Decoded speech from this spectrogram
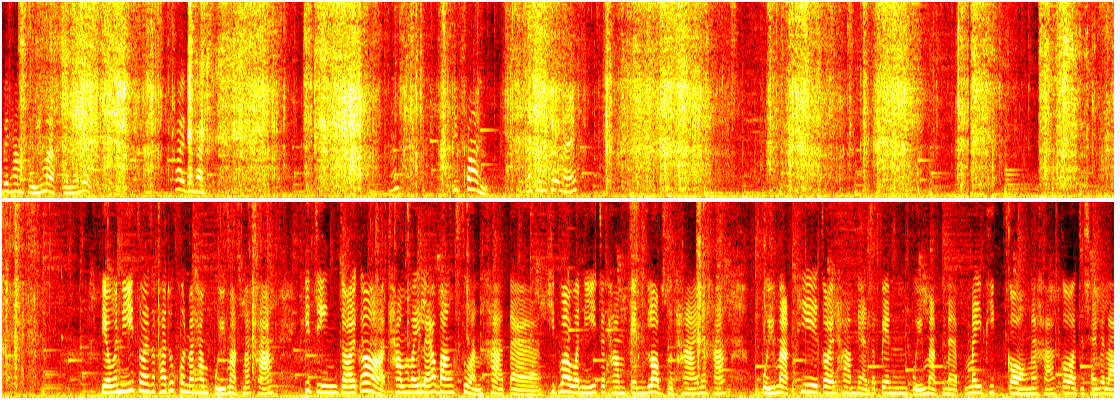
ไปทำปุ๋ยหมักกันนะลูกช่วยกันไปพี่ฟันแล้วคุณช่วยไหมเดี๋ยววันนี้จอยจะพาทุกคนมาทำปุ๋ยหมักนะคะ ที่จริงจอยก็ทำไว้แล้วบางส่วนค่ะ แต่คิดว่าวันนี้จะทำเป็นรอบสุดท้ายนะคะ ปุ๋ยหมักที่จอยทำเนี่ยจะเป็นปุ๋ยหมักแบบไม่พริกกองนะคะ ก็จะใช้เวลา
